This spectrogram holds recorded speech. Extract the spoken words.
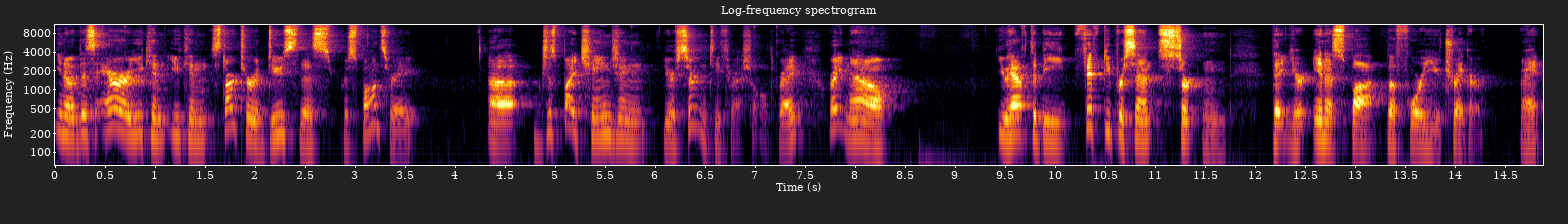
you know this error you can you can start to reduce this response rate uh, just by changing your certainty threshold, right? Right now, you have to be 50% certain that you're in a spot before you trigger, right?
